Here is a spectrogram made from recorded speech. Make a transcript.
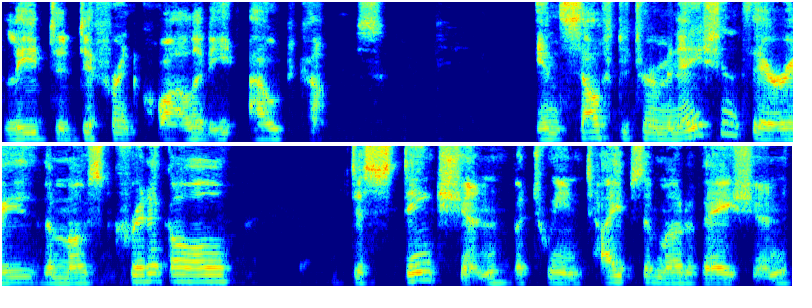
lead to different quality outcomes. In self determination theory, the most critical distinction between types of motivation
